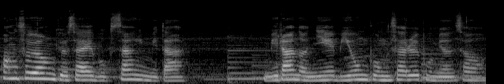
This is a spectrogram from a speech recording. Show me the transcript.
황소영 교사의 묵상입니다. 미란 언니의 미용 봉사를 보면서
